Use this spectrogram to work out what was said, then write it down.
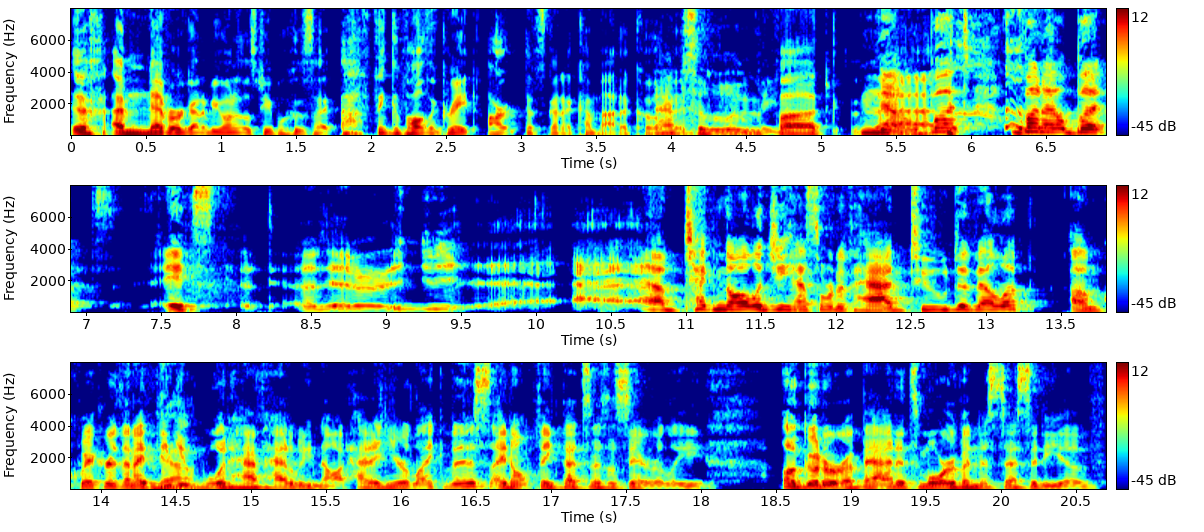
Ugh, I'm never gonna be one of those people who's like, oh, think of all the great art that's gonna come out of COVID. Absolutely. Mm, fuck. No, that. but but uh, but it's uh, uh, technology has sort of had to develop um quicker than I think Yeah. it would have had we not had a year like this. I don't think that's necessarily a good or a bad. It's more of a necessity of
